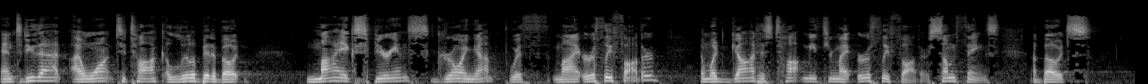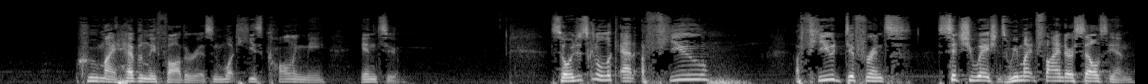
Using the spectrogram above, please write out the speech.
And to do that, I want to talk a little bit about my experience growing up with my earthly father and what God has taught me through my earthly father. Some things about who my heavenly father is and what he's calling me into. So I'm just going to look at a few, a few different situations we might find ourselves in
